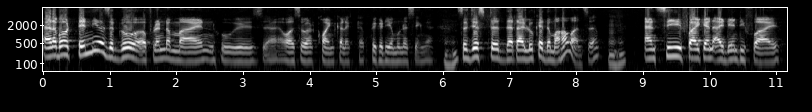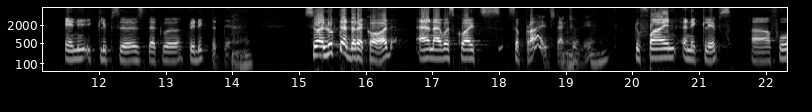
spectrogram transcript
And about 10 years ago, a friend of mine who is uh, also a coin collector, Brigadier Munasinghe, suggested that I look at the Mahavansa and see if I can identify any eclipses that were predicted there. So I looked at the record and I was quite s- surprised actually to find an eclipse uh, for,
